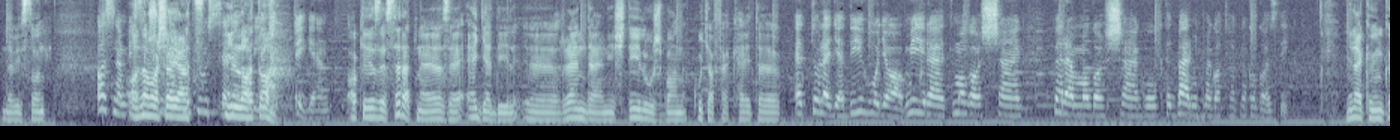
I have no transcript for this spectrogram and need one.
de viszont Azt nem biztos, az nem a saját illata. Igen. aki ezzel szeretne ezzel egyedi rendelni stílusban kutyafekhelyt, Ettől egyedi, hogy a méret, magasság, peremmagasságok, tehát bármit megadhatnak a gazdik. mi nekünk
